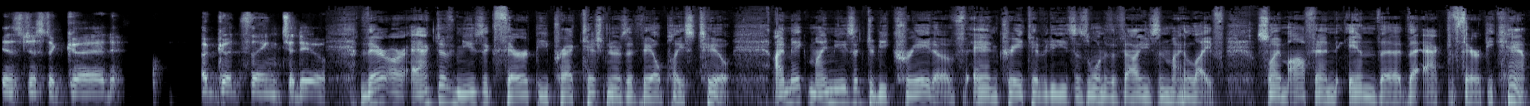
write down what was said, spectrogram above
is just a good a good thing to do. There are active music therapy practitioners at Vail Place too. I make my music to be creative and creativity is one of the values in my life. So I'm often in the, the active therapy camp.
